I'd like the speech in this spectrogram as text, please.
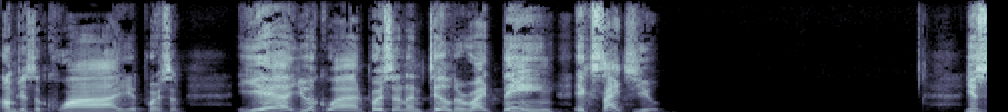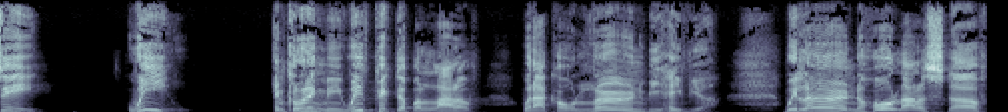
I'm just a quiet person. Yeah, you're a quiet person until the right thing excites you. You see, we, including me, we've picked up a lot of what I call learned behavior. We learned a whole lot of stuff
